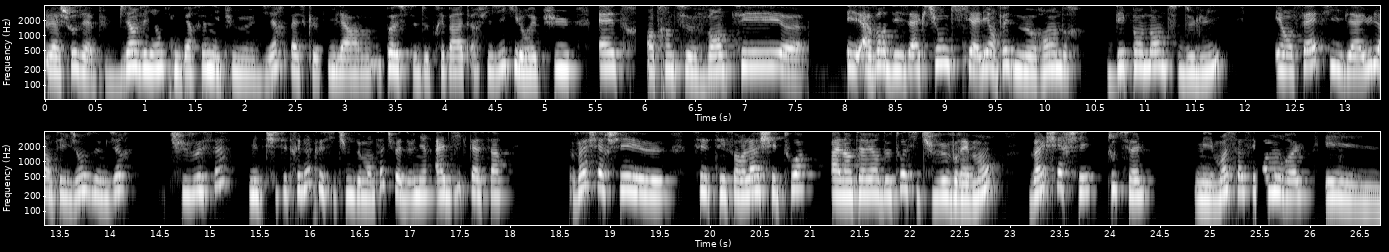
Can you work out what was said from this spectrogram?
la chose la plus bienveillante qu'une personne ait pu me dire parce qu'il a un poste de préparateur physique, il aurait pu être en train de se vanter, euh, et avoir des actions qui allaient en fait me rendre dépendante de lui. Et en fait, il a eu l'intelligence de me dire Tu veux ça? Mais tu sais très bien que si tu me demandes ça, tu vas devenir addict à ça. Va chercher euh, cet effort-là chez toi, à l'intérieur de toi. Si tu veux vraiment, va le chercher toute seule. Mais moi, ça, c'est pas mon rôle. Et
